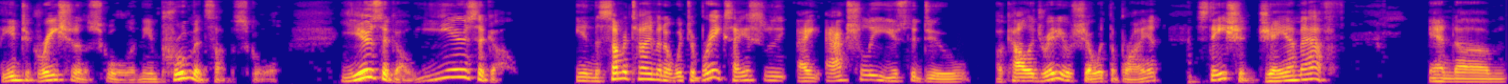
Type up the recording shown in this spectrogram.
the integration of the school and the improvements on the school. Years ago, years ago, in the summertime and a winter breaks, I actually I actually used to do a college radio show at the Bryant station, JMF. And um,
